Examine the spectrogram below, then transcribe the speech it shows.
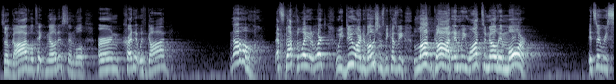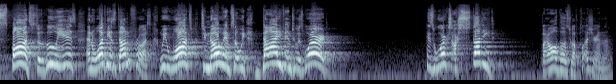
So God will take notice and will earn credit with God? No. That's not the way it works. We do our devotions because we love God and we want to know Him more. It's a response to who He is and what He has done for us. We want to know Him, so we dive into His Word. His works are studied by all those who have pleasure in them.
